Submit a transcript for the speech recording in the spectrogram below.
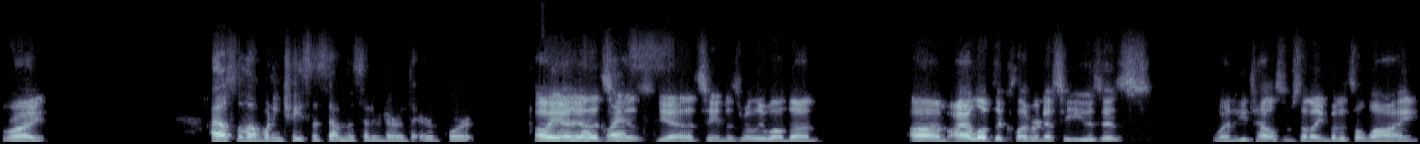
Right. I also love when he chases down the senator at the airport. Oh yeah, yeah, that scene is yeah, that scene is really well done. Um, I love the cleverness he uses when he tells him something, but it's a lie.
